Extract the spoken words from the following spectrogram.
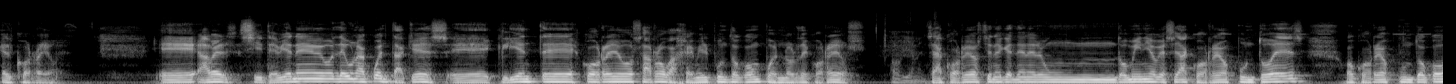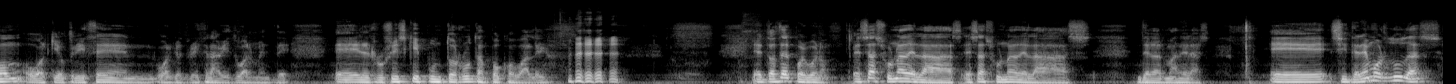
el correo. Eh, a ver, si te viene de una cuenta que es eh, clientescorreos.gmail.com, pues no es de correos. O Obviamente. sea, correos tiene que tener un dominio que sea correos.es o correos.com o el que utilicen o el que utilicen habitualmente. El rusiski.ru tampoco vale. Entonces, pues bueno, esa es una de las esa es una de las de las maneras. Eh, si tenemos dudas,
